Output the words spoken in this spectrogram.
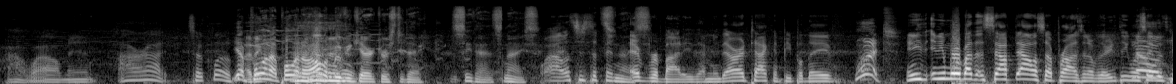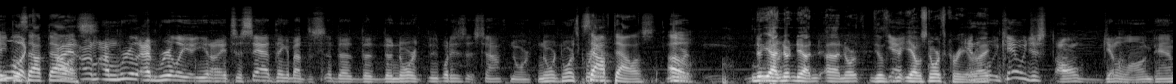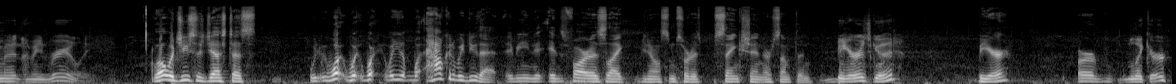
Oh wow, man! All right, so close. Yeah, pulling out pulling out all the movie characters today. See that? It's nice. Wow, let's just defend nice. everybody. I mean, they are attacking people, Dave. What? Any, any more about that South Dallas uprising over there? Anything you want to say to the people look, of South Dallas? I, am I'm really, I'm really, you know, it's a sad thing about the the the, the north. What is it? South, north, north, North Korea. South Dallas. Oh. No, yeah, no, yeah, uh, North. Yeah, it was North Korea, you right? Can't we just all get along? Damn it! I mean, really. What would you suggest us? What, what, what, what, what- how could we do that? I mean, as far as like you know, some sort of sanction or something. Beer is good. Beer, or liquor,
